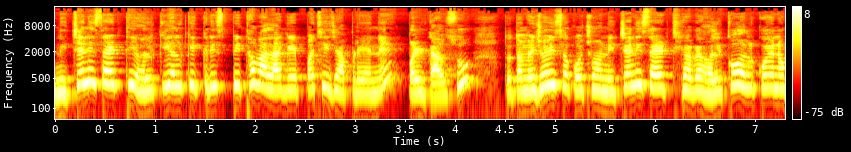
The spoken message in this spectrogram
નીચેની સાઈડથી હલકી હલકી ક્રિસ્પી થવા લાગે પછી જ આપણે એને પલટાવશું. તો તમે જોઈ શકો છો નીચેની સાઈડથી હવે હલકો હલકો એનો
